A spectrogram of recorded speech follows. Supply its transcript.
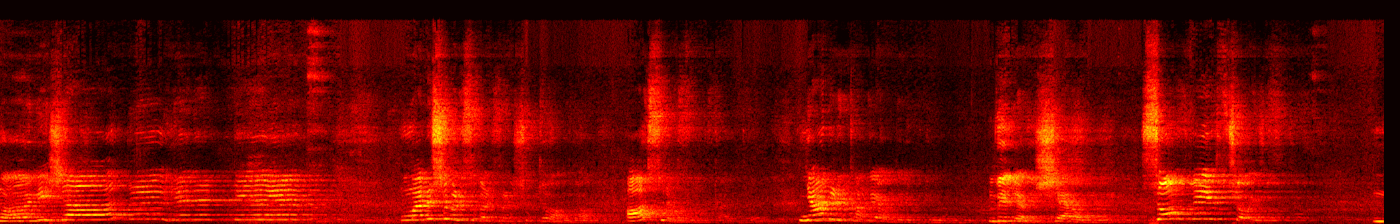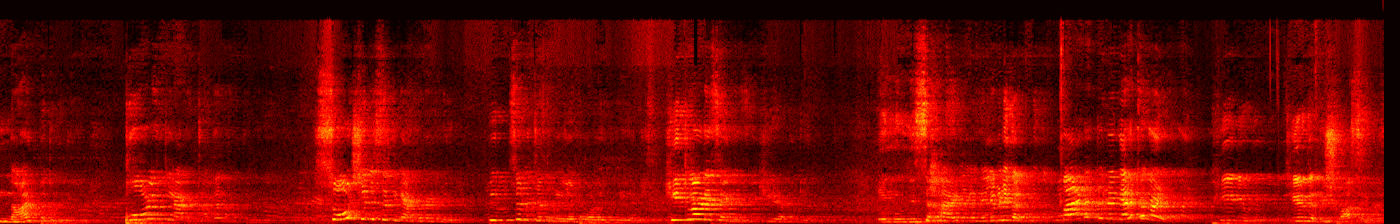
മനുഷ്യ മനസ്സുകൾ ഈ കാലത്ത് ഞാനൊരു കഥ അവതരിപ്പിക്കുന്നു. വില്യം ഷെറോണിന്റെ സോഫീസ് ചോയ്സ്. നാൽപ്പതുകളിൽ പോളണ്ടിലാണ് കഥ നടക്കുന്നത്. സോഷ്യലിസത്തിന്റെ അപകടങ്ങളിൽ പിച്ചടിച്ച തുടങ്ങിയ പോളണ്ടിനെ ഹിറ്റ്ലറുടെ സൈന്യം കീഴടക്കി. എങ്ങും നിസ്സഹായമായ നിലവിളികൾ മരണത്തിന്റെ നിരക്കുകൾ ഭീതിയുടെ ദീർഘവിശ്വാസങ്ങൾ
